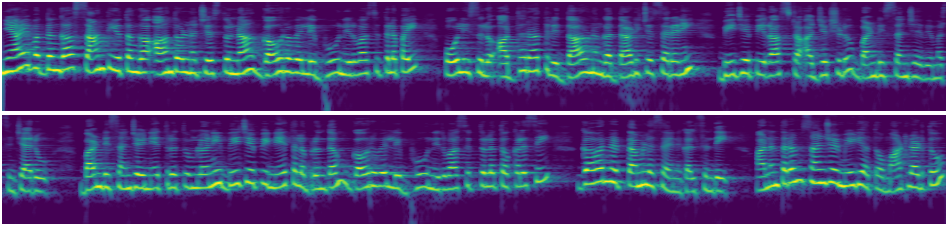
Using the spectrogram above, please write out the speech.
న్యాయబద్ధంగా శాంతియుతంగా ఆందోళన చేస్తున్న గౌరవెల్లి భూ నిర్వాసితులపై పోలీసులు అర్ధరాత్రి దారుణంగా దాడి చేశారని బీజేపీ రాష్ట్ర అధ్యక్షుడు బండి సంజయ్ విమర్శించారు. బండి సంజయ్ నేతృత్వంలోని బీజేపీ నేతల బృందం గౌరవెల్లి భూ నిర్వాసితులతో కలిసి గవర్నర్ తమిళసైని కలిసింది. అనంతరం సంజయ్ మీడియాతో మాట్లాడుతూ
